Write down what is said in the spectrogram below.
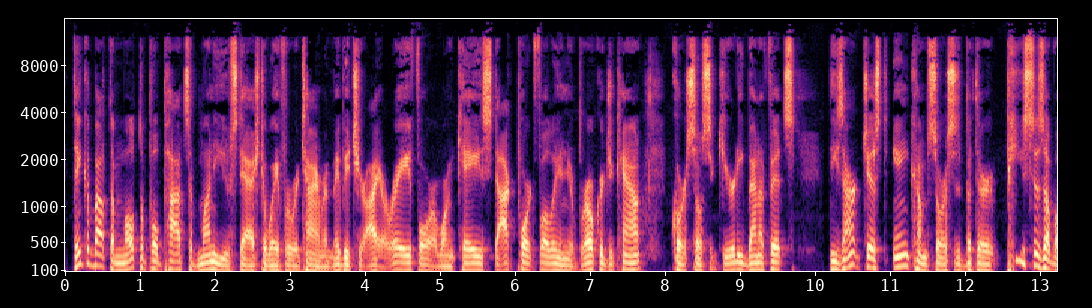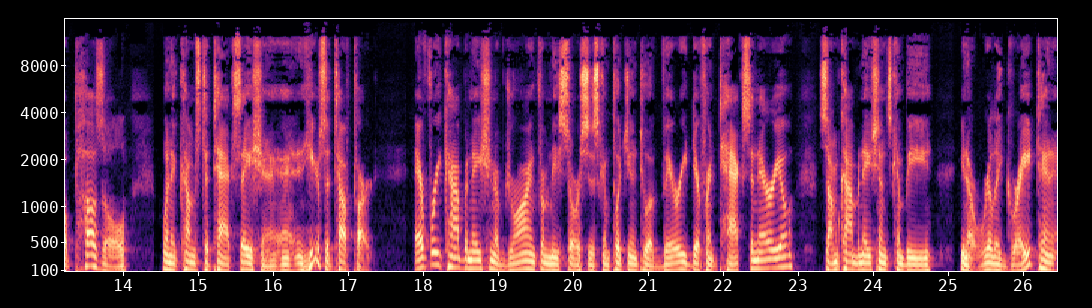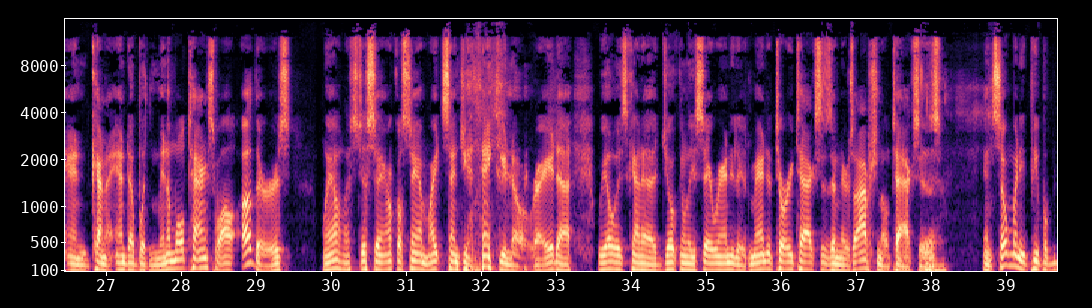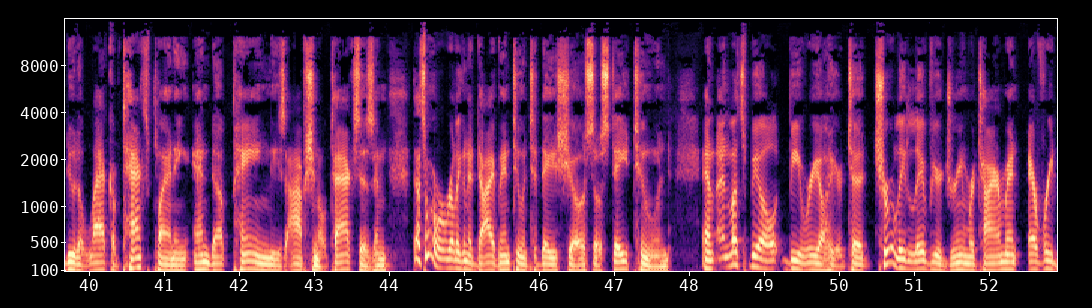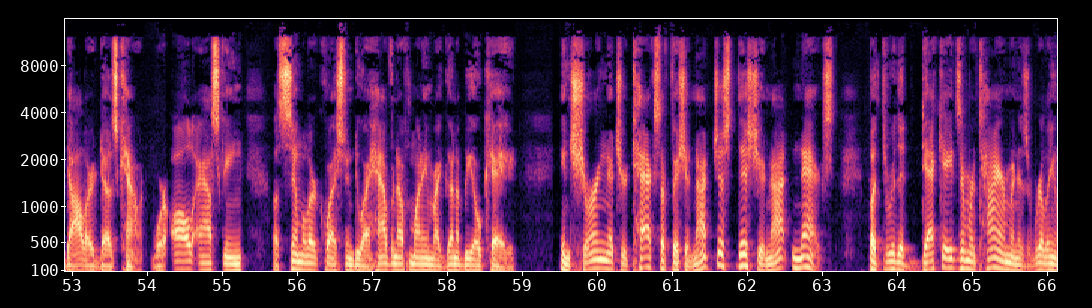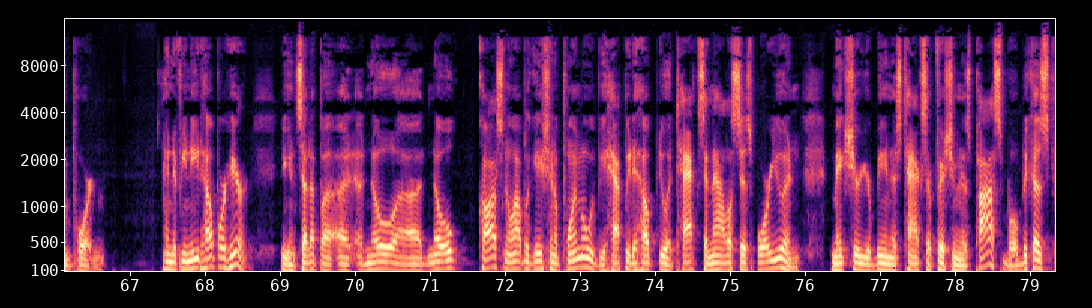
Think about the multiple pots of money you've stashed away for retirement. Maybe it's your IRA, 401k, stock portfolio, and your brokerage account. Of course, social security benefits. These aren't just income sources, but they're pieces of a puzzle when it comes to taxation. And here's the tough part. Every combination of drawing from these sources can put you into a very different tax scenario. Some combinations can be, you know, really great and, and kind of end up with minimal tax, while others, well, let's just say Uncle Sam might send you a thank you note, right? Uh, we always kind of jokingly say, Randy, there's mandatory taxes and there's optional taxes. And so many people, due to lack of tax planning, end up paying these optional taxes. And that's what we're really going to dive into in today's show. So stay tuned. And, and let's be, all, be real here. To truly live your dream retirement, every dollar does count. We're all asking a similar question. Do I have enough money? Am I going to be okay? Ensuring that you're tax efficient, not just this year, not next, but through the decades in retirement is really important. And if you need help, we're here. You can set up a, a, a no uh, no cost, no obligation appointment. We'd be happy to help do a tax analysis for you and make sure you're being as tax efficient as possible. Because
